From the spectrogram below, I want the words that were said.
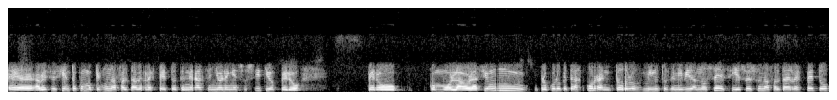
eh, a veces siento como que es una falta de respeto tener al Señor en esos sitios, pero pero como la oración procuro que transcurra en todos los minutos de mi vida, no sé si eso es una falta de respeto,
